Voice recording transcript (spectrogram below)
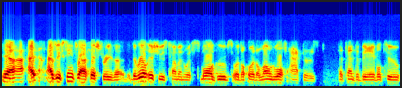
Yeah, I, as we've seen throughout history, the the real issues come in with small groups or the or the lone wolf actors that tend to be able to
